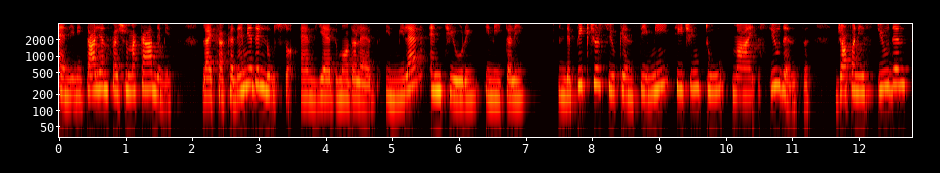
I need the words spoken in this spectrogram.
and in Italian fashion academies like Accademia del Lusso and IED Moda Lab in Milan and Turin in Italy. In the pictures you can see me teaching to my students, Japanese students.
